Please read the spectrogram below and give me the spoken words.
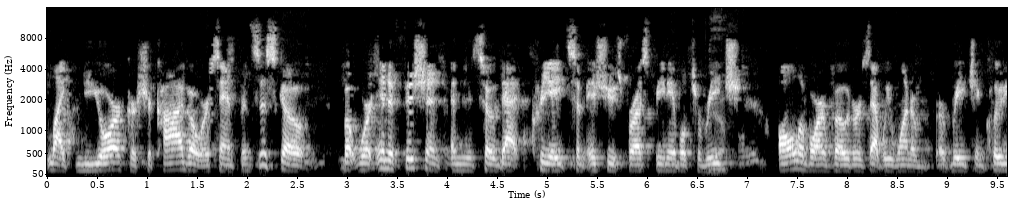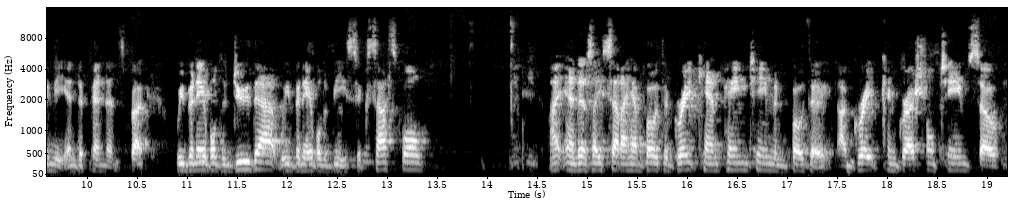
like New York or Chicago or San Francisco, but we're inefficient, and so that creates some issues for us being able to reach yeah. all of our voters that we want to reach, including the independents. But we've been able to do that. We've been able to be successful. I, and as I said, I have both a great campaign team and both a, a great congressional team. So,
